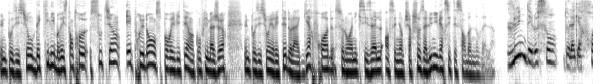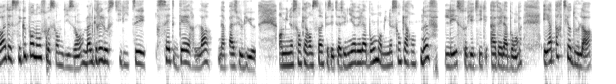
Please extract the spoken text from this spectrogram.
Une position d'équilibriste entre soutien et prudence pour éviter un conflit majeur. Une position héritée de la guerre froide, selon Annick Cizel, enseignante-chercheuse à l'Université Sorbonne Nouvelle. L'une des leçons de la guerre froide, c'est que pendant 70 ans, malgré l'hostilité, cette guerre-là n'a pas eu lieu. En 1945, les États-Unis avaient la bombe. En 1949, les Soviétiques avaient la bombe. Et à partir de là,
